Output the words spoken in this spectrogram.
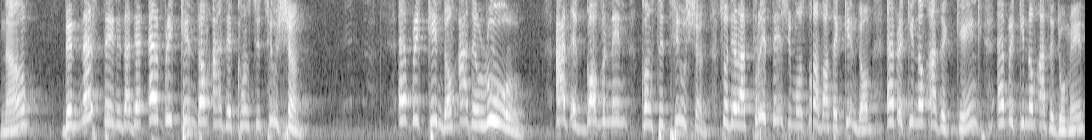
Now, the next thing is that every kingdom has a constitution. Every kingdom has a rule, has a governing constitution. So there are three things you must know about a kingdom. Every kingdom has a king, every kingdom has a domain,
